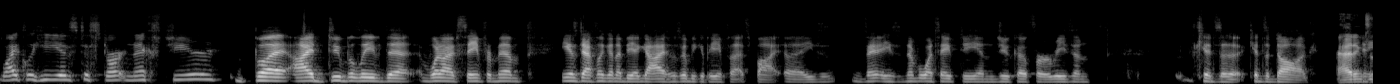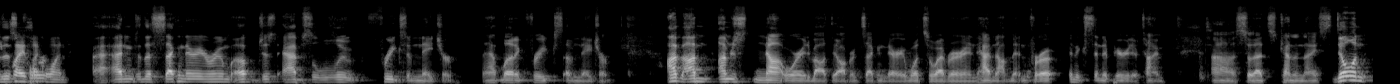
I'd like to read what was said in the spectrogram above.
likely he is to start next year, but I do believe that what I've seen from him, he is definitely going to be a guy who's going to be competing for that spot. Uh, he's very, he's number one safety in JUCO for a reason. Kid's a kid's a dog. Adding to this, plays like one. adding to the secondary room of just absolute freaks of nature, athletic freaks of nature. I'm I'm I'm just not worried about the Auburn secondary whatsoever, and have not been for an extended period of time. Uh, so that's kind of nice. Dylan,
